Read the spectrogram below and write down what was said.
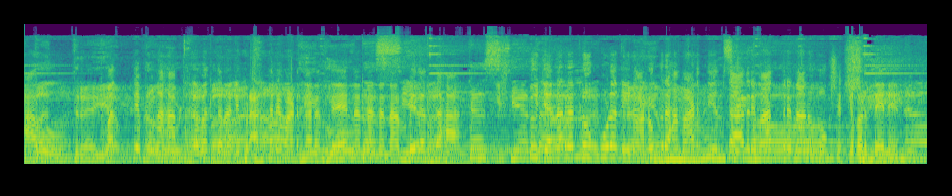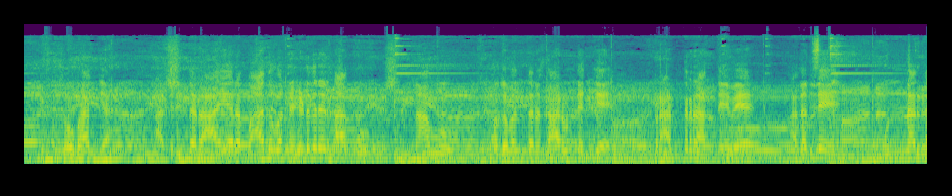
ನಾವು ಮತ್ತೆ ಪುನಃ ಭಗವಂತನಲ್ಲಿ ಪ್ರಾರ್ಥನೆ ಮಾಡ್ತಾರಂತೆ. ನನ್ನನ್ನು ನಂಬಿದಂತಹ ಇಷ್ಟು ಜನರನ್ನು ಕೂಡ ನೀನು ಅನುಗ್ರಹ ಮಾಡ್ತಿ ಅಂತ ಆದ್ರೆ ಮಾತ್ರ ನಾನು ಮೋಕ್ಷಕ್ಕೆ ಬರ್ತೇನೆ. ಸೌಭಾಗ್ಯ. ಆದ್ರಿಂದ ರಾಯರ ಪಾದವನ್ನು ಹಿಡಿದ್ರೆ ಸಾಕು. ನಾವು ಭಗವಂತನ ಕಾರುಣ್ಯಕ್ಕೆ ಪ್ರಾರ್ಥರಾಗ್ತೇವೆ ಅದನ್ನೇ ಉನ್ನತ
